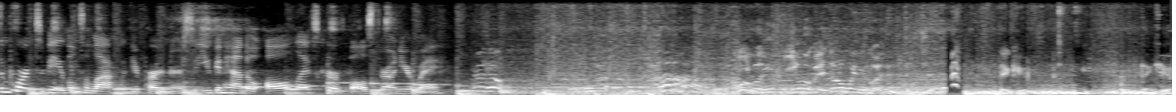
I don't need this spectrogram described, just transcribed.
It's important to be able to laugh with your partner so you can handle all life's curveballs thrown your way. Thank you. Thank you.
